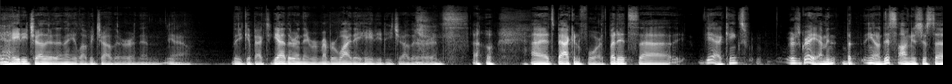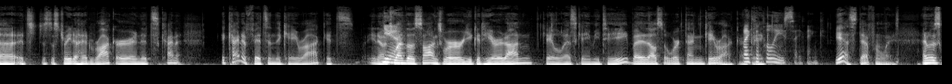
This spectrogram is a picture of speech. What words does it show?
They hate each other, then they love each other, and then you know they get back together and they remember why they hated each other, and so uh, it's back and forth. But it's uh, yeah, Kinks it was great. I mean, but you know, this song is just a it's just a straight ahead rocker, and it's kind of it kind of fits in the K rock. It's you know, it's Yeah. one of those songs where you could hear it on KLOS, KMET, but it also worked on K rock. like the police i think Yes, definitely. And it was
